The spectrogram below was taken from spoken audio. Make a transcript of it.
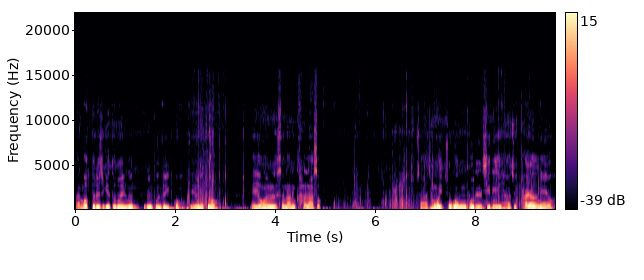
아, 멋들어지게 들어 있는 이런 돌도 있고, 예, 이것도 예, 영월에서 나는 칼라석. 자, 아주 뭐 이쪽은 돌질이 아주 다양해요.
